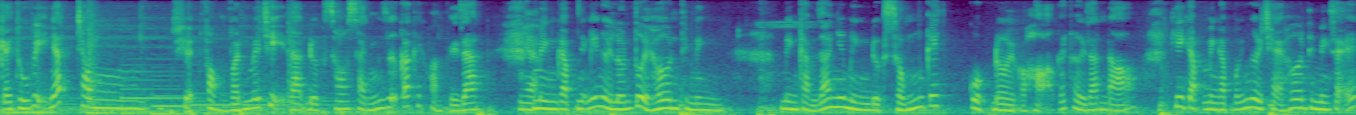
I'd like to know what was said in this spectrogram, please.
cái thú vị nhất trong chuyện phỏng vấn với chị là được so sánh giữa các cái khoảng thời gian yeah. Dạ. mình gặp những cái người lớn tuổi hơn thì mình mình cảm giác như mình được sống cái cuộc đời của họ cái thời gian đó khi gặp mình gặp một người trẻ hơn thì mình sẽ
